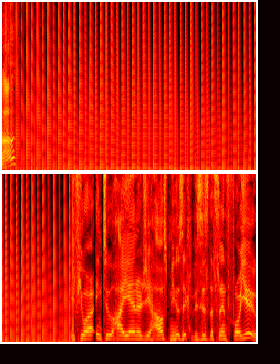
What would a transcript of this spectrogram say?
Huh? If you are into high energy house music, this is the synth for you.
